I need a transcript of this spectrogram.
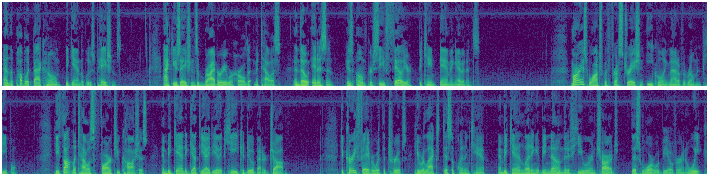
and the public back home began to lose patience. Accusations of bribery were hurled at Metellus, and though innocent, his own perceived failure became damning evidence. Marius watched with frustration equaling that of the Roman people. He thought Metellus far too cautious, and began to get the idea that he could do a better job. To curry favor with the troops, he relaxed discipline in camp and began letting it be known that if he were in charge, this war would be over in a week.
